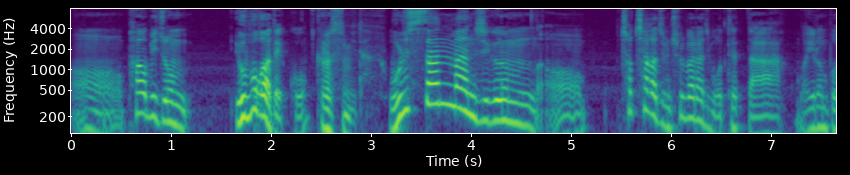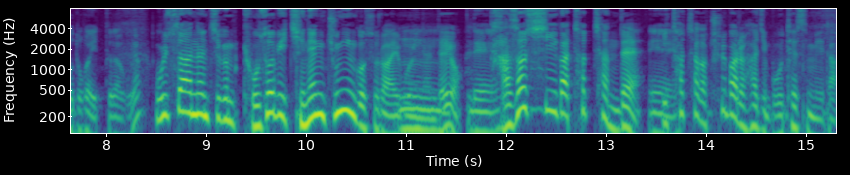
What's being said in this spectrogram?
어, 파업이 좀 유보가 됐고 그렇습니다. 울산만 지금 어, 첫 차가 지금 출발하지 못했다. 뭐 이런 보도가 있더라고요. 울산은 지금 교섭이 진행 중인 것으로 알고 음, 있는데요. 네. 5시가 첫 차인데 예. 이 첫 차가 출발을 하지 못했습니다.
